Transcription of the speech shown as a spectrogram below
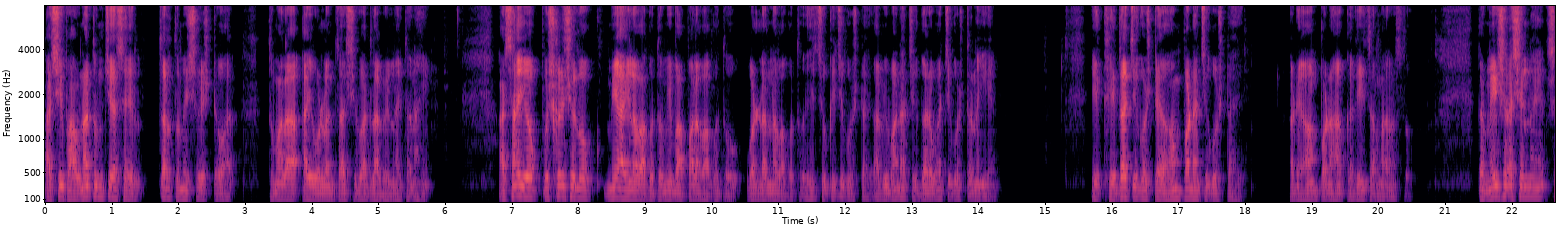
अशी भावना तुमची असेल तर तुम्ही श्रेष्ठ व्हाल. तुम्हाला आईवडिलांचा आशीर्वाद लाभेल नाही तर नाही. असा योग पुष्कळशे लोक मी आईला वागवतो मी बापाला वागवतो वडिलांना वागवतो ही चुकीची गोष्ट आहे. अभिमानाची गर्वाची गोष्ट नाही आहे. ही खेदाची गोष्ट आहे अहमपणाची गोष्ट आहे. आणि अहमपणा हा कधीही चांगला नसतो. तर मेष राशींना स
